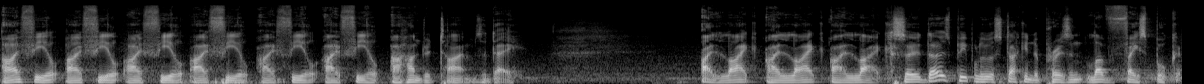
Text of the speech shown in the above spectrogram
I feel, I feel, I feel, I feel, I feel, I feel a hundred times a day I like, I like, I like. So those people who are stuck in the present love Facebook.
